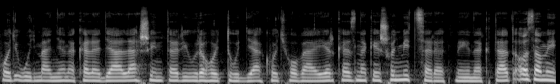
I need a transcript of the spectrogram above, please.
hogy úgy menjenek el egy állásinterjúra, hogy tudják, hogy hová érkeznek, és hogy mit szeretnének. Tehát az ami,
